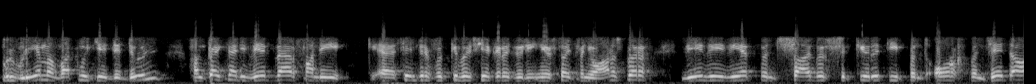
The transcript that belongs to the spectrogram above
probleme, wat moet jy dit doen? Gaan kyk na die webwerf van die uh, Sentrum vir Kubersekuriteit by die Universiteit van Johannesburg www.cybersecurity.org.za.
